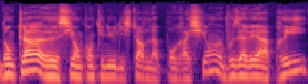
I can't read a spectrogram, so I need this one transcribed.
Donc là, euh, si on continue l'histoire de la progression, vous avez appris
